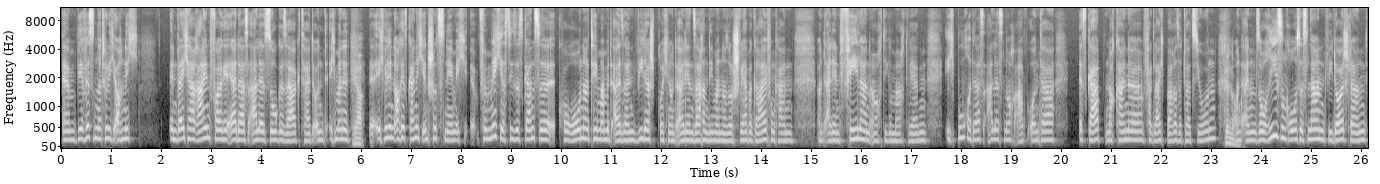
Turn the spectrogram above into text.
Ähm, wir wissen natürlich auch nicht, in welcher Reihenfolge er das alles so gesagt hat. Und ich meine, ja. Äh, ich will ihn auch jetzt gar nicht in Schutz nehmen. Ich, für mich ist dieses ganze Corona-Thema mit all seinen Widersprüchen und all den Sachen, die man nur so schwer begreifen kann und all den Fehlern auch, die gemacht werden, ich buche das alles noch ab unter es gab noch keine vergleichbare Situation. Genau. Und ein so riesengroßes Land wie Deutschland,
